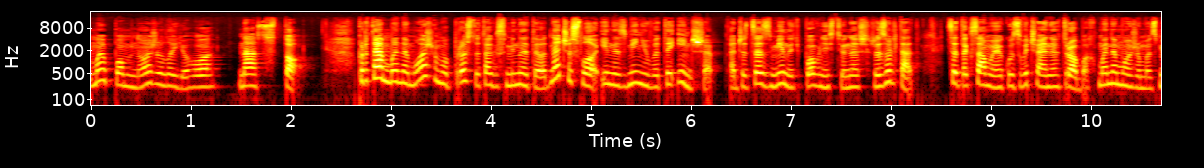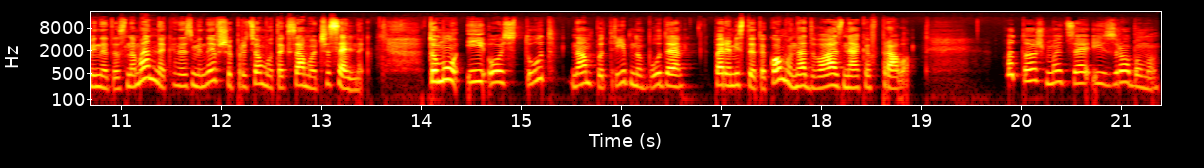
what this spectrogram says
ми помножили його на 100. Проте ми не можемо просто так змінити одне число і не змінювати інше, адже це змінить повністю наш результат. Це так само, як у звичайних дробах. Ми не можемо змінити знаменник, не змінивши при цьому так само чисельник. Тому і ось тут нам потрібно буде перемістити кому на два знаки вправо. Отож, ми це і зробимо.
